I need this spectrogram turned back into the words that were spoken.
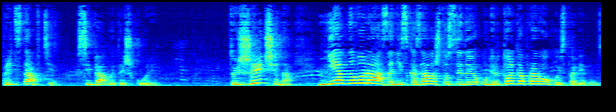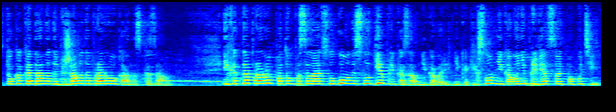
Представьте себя в этой шкуре. То есть женщина ни одного раза не сказала, что сын ее умер, только пророку исповедовалась. Только когда она добежала до пророка, она сказала. И когда пророк потом посылает слугу, он и слуге приказал не говорить никаких слов, никого не приветствовать по пути.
